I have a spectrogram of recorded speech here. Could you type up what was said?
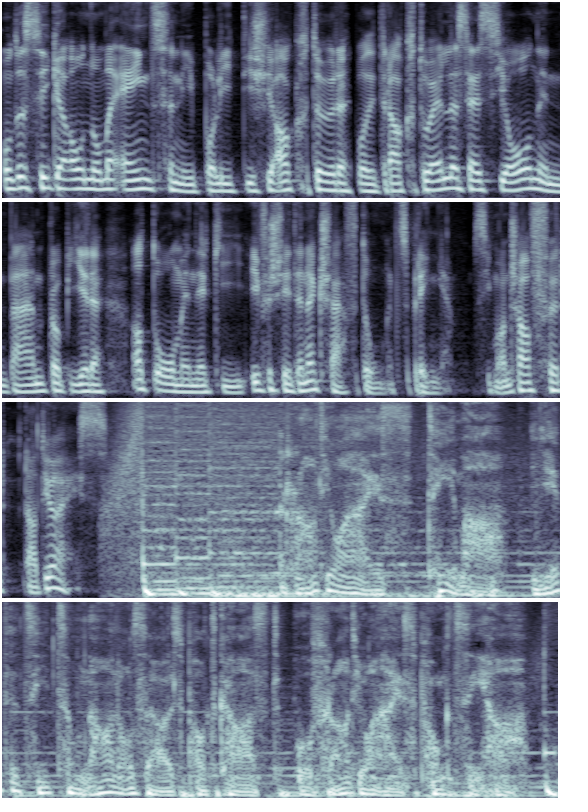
Und es sind auch nur einzelne politische Akteure, die in der aktuellen Session in Bern probieren, Atomenergie in verschiedenen Geschäften unterzubringen. Simon Schaffer, Radio 1. Radio 1 Thema. Jederzeit zum Nachlesen als Podcast auf radio1.ch.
